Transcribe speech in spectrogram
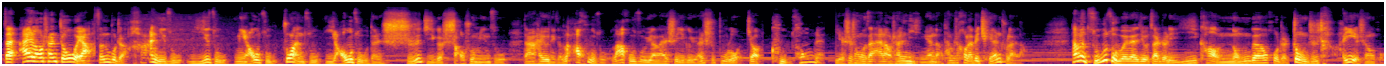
在哀牢山周围啊，分布着哈尼族、彝族、苗族、壮族、瑶族等十几个少数民族，当然还有那个拉祜族。拉祜族原来是一个原始部落，叫苦聪人，也是生活在哀牢山里面的。他们是后来被迁出来的，他们祖祖辈辈就在这里依靠农耕或者种植茶叶生活。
